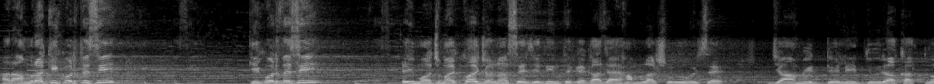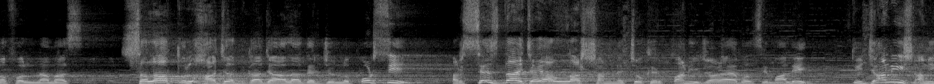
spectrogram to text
আর আমরা কি করতেছি? কি করতেছি? এই মজমায় কয়জন আছে যেদিন থেকে গাজায় হামলা শুরু হয়েছে? যে আমি ডেলি দুই রাকাত নফল নামাজ, সালাতুল হাজত গাজা আলাদের জন্য পড়ছি, আর শেষদায় যাই আল্লাহর সামনে চোখের পানি জড়ায় বলছি, মালিক, তুই জানিস আমি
